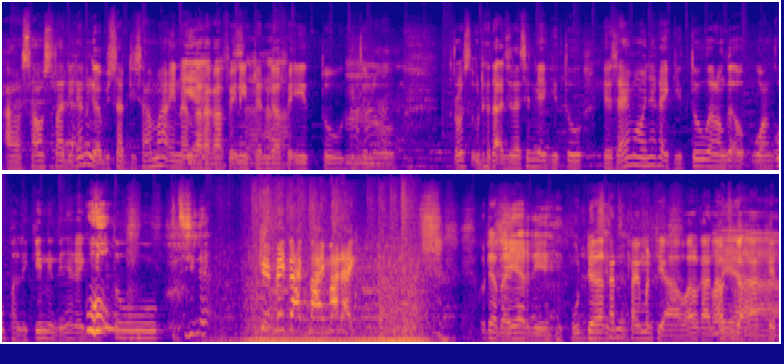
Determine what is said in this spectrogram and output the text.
ah, saus tadi kan nggak bisa disamain Iya, antara kafe ini bisa, dan kafe itu gitu loh. Terus udah tak jelasin kayak gitu. Ya saya maunya kayak gitu. Kalau nggak uangku balikin intinya kayak gitu. Udah bayar dia. udah kan payment di awal karena Oh, juga iya. kaget.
